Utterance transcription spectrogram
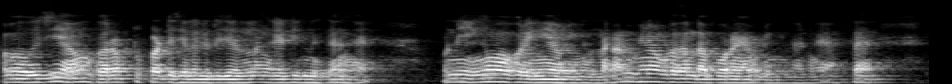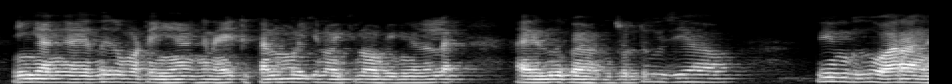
அப்போ விஜயாவும் பரப்பிட்டு பட்டு சில கட்டு செல்லாம் கட்டின்னு இருக்காங்க. உடனே எங்கேம்மா போகிறீங்க அப்படிங்க நான் மீனா கூட தான்டா போகிறேன் அப்படிங்கிறாங்க. அத்தை நீங்கள் அங்கே இருந்துக்க மாட்டீங்க. அங்கே நைட்டு கண் முழிக்கணும் வைக்கணும் அப்படிங்கிறதில்ல நான் இருந்துப்பேன் அப்படின்னு சொல்லிட்டு விஜயா வீம்புக்கு வராங்க.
